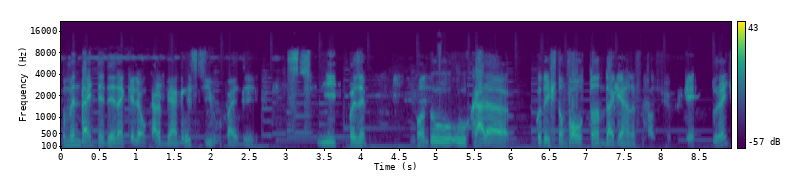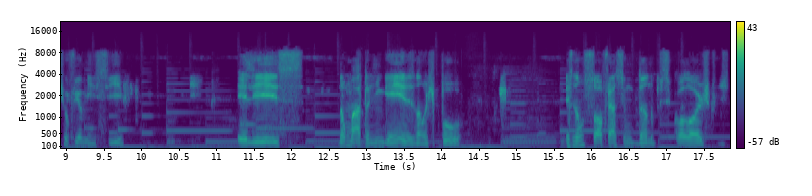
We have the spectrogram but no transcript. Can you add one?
Pelo menos dá a entender, né? Que ele é um cara bem agressivo, o pai dele. E, por exemplo, quando o cara. Quando eles estão voltando da guerra no final do filme. Porque durante o filme em si, eles não matam ninguém, eles não, tipo. Eles não sofrem assim um dano psicológico. de-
